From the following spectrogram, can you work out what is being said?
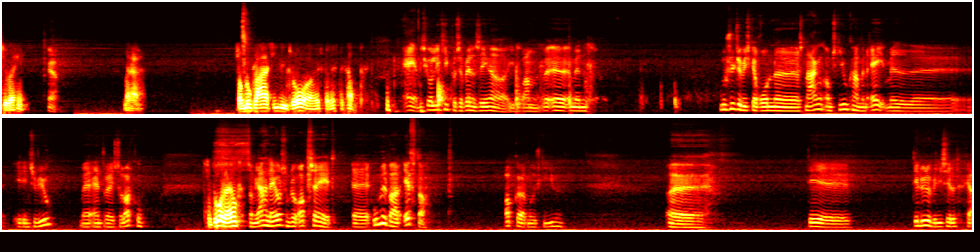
Tilbage. Ja. Men ja, som du plejer at sige, vi er klogere efter næste kamp. ja, ja, vi skal jo lige kigge på tabellen senere i programmet. Øh, men nu synes jeg, vi skal runde øh, snakken om skivekampen af med øh, et interview med André Solotko. Som du har lavet? Som jeg har lavet, som blev optaget øh, umiddelbart efter opgøret mod Skive. Øh, det, det lytter vi lige til her.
